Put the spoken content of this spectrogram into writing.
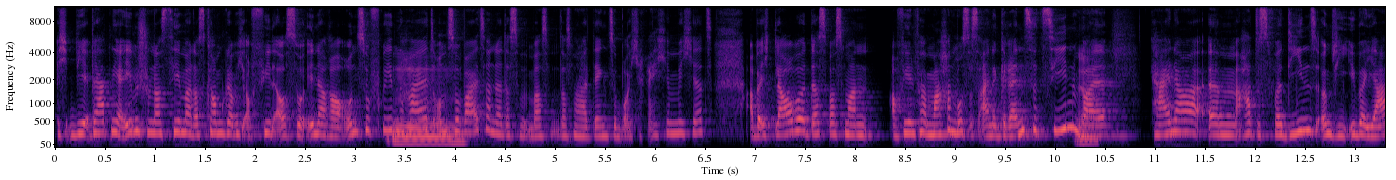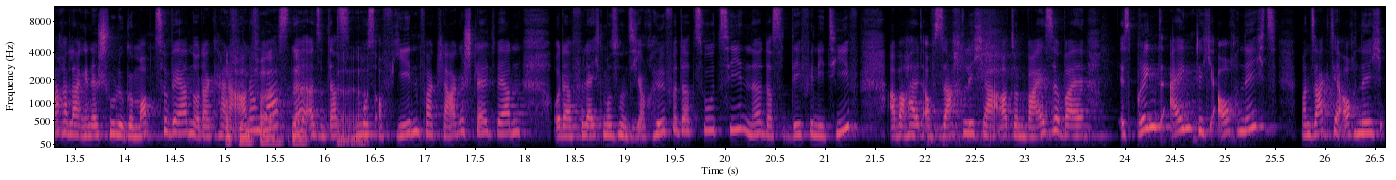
ich, wir, wir hatten ja eben schon das Thema, das kommt, glaube ich, auch viel aus so innerer Unzufriedenheit und Mm. so weiter, ne? dass, was, dass man halt denkt, so, boah, ich räche mich jetzt. Aber ich glaube, das, was man auf jeden Fall machen muss, ist eine Grenze ziehen, Ja. weil keiner ähm, hat es verdient, irgendwie über Jahre lang in der Schule gemobbt zu werden oder keine Ahnung Fall, was. Ne? ja. Also das Ja, ja. muss auf jeden Fall klargestellt werden. Oder vielleicht muss man sich auch Hilfe dazu ziehen, ne? das definitiv. Aber halt auf sachlicher Art und Weise, weil es bringt eigentlich auch nichts. Man sagt ja auch nicht,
